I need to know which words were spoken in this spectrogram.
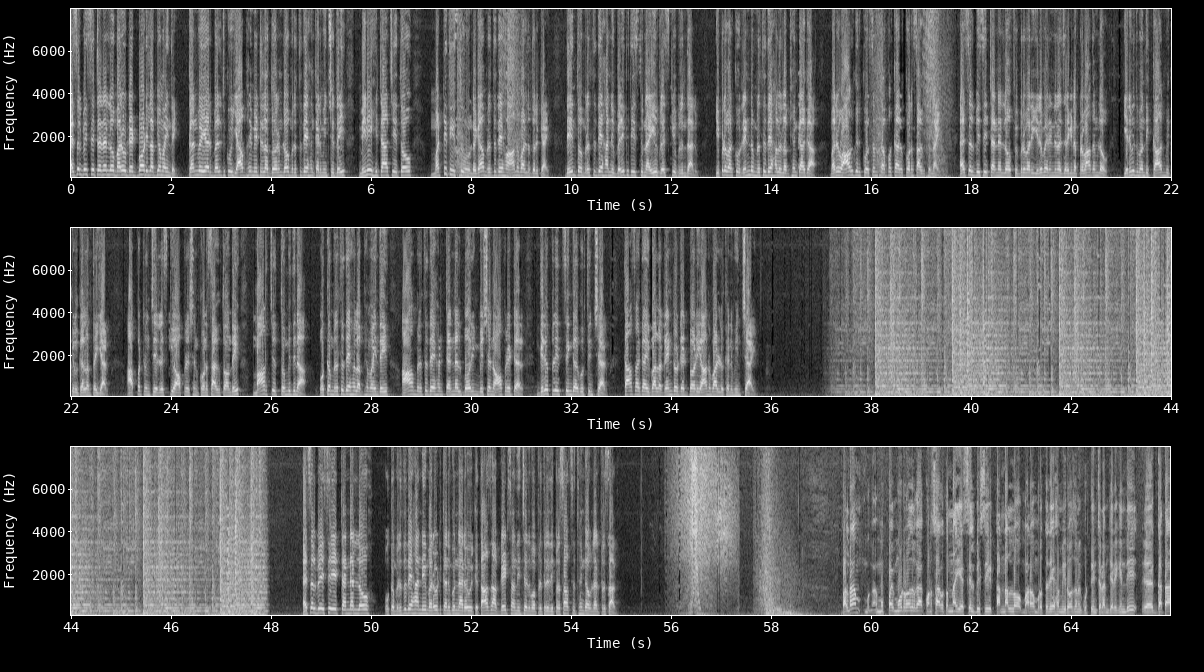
SLBC టనెల్లో మరో dead body లభ్యమైంది. కన్వేయర్ బెల్ట్కు యాభై మీటర్ల దూరంలో మృతదేహం కనిపించింది. మినీ హిటాచీతో మట్టి తీస్తూ ఉండగా మృతదేహం ఆనవాళ్ళు దొరికాయి. దీంతో మృతదేహాన్ని వెలికి తీస్తున్నాయి రెస్క్యూ బృందాలు. ఇప్పటి వరకు రెండు మృతదేహాలు లభ్యం కాగా మరో ఆరుగురి కోసం తవ్వకాలు కొనసాగుతున్నాయి. ఎస్ఎల్బీసీ టన్నెల్లో ఫిబ్రవరి ఇరవై రెండున జరిగిన ప్రమాదంలో ఎనిమిది మంది కార్మికులు గల్లంతయ్యారు. అప్పటి నుంచి రెస్క్యూ ఆపరేషన్ కొనసాగుతోంది. మార్చి తొమ్మిదిన ఒక మృతదేహం లభ్యమైంది. ఆ మృతదేహం tunnel boring machine operator Gurpreet సింగ్గా గుర్తించారు. తాజాగా ఇవాళ రెండో డెడ్ బాడీ ఆనవాళ్ళు కనిపించాయి. ఎస్ఎల్బీసీ టన్నెల్లో ఒక మృతదేహాన్ని మరొకటి కనుగొన్నారు. ఇక తాజా అప్డేట్స్ అందించేందుకు మా ప్రతినిధి ప్రసాద్ సిద్ధంగా ఉన్నారు ప్రసాద్. బలరాం ముప్పై మూడు రోజులుగా కొనసాగుతున్న ఎస్ఎల్బిసి టన్నల్లో మరో మృతదేహం ఈ రోజున గుర్తించడం జరిగింది. గత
